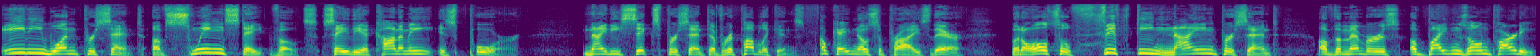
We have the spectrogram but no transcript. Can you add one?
81% of swing state votes say the economy is poor. 96% of Republicans. Okay, no surprise there. But also 59% of the members of Biden's own party.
